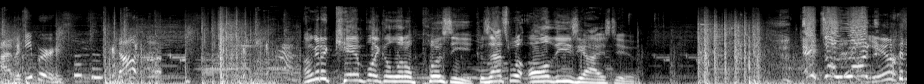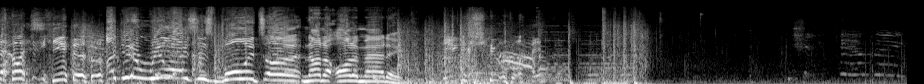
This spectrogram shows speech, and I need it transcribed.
I have keepers. Stop. I'm gonna camp like a little pussy, because that's what all these guys do. It's a one! You? That was you. I didn't realize this bullet's uh not an automatic. Did you just shoot one? Camping!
